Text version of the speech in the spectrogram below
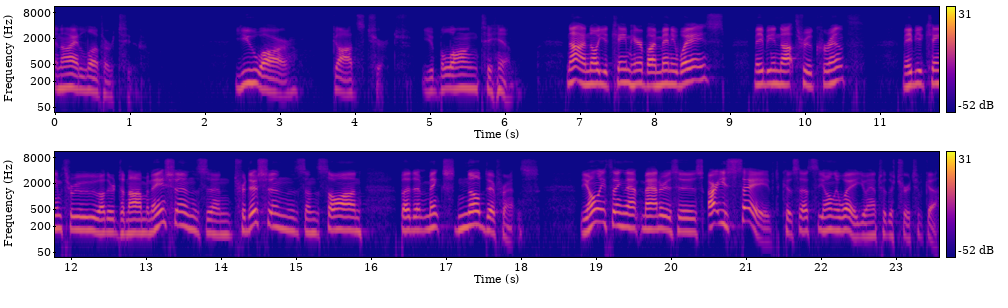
and I love her too. You are God's church. You belong to Him. Now, I know you came here by many ways, maybe not through Corinth. Maybe you came through other denominations and traditions and so on, but it makes no difference. The only thing that matters is are you saved? Because that's the only way you enter the church of God.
